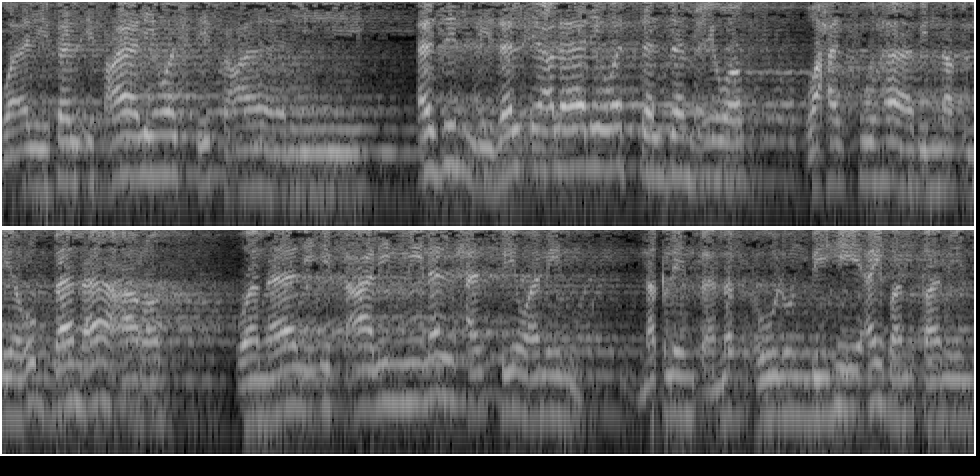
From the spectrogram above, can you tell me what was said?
وألف الإفعال واستفعال. أزل لذا الإعلال والتلزم عوض وحذفها بالنقل ربما عرض وما لإفعال من الحذف ومن نقل فمفعول به أيضا قمن.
